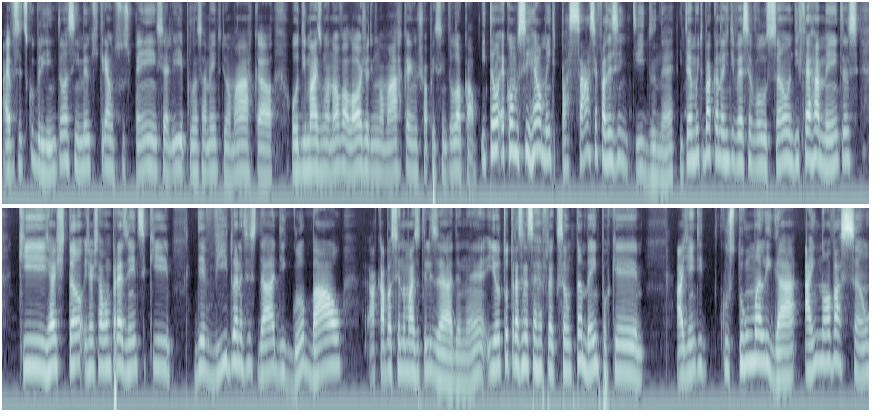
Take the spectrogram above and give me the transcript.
Aí você descobria. Então, assim, meio que criar um suspense ali pro lançamento de uma marca ou de mais uma nova loja de uma marca em um shopping center local. Então, é como se realmente passasse a fazer sentido, né? Então, é muito bacana a gente ver essa evolução de ferramentas que já, estão, já estavam presentes que, devido à necessidade global, acaba sendo mais utilizada, né? E eu estou trazendo essa reflexão também porque a gente costuma ligar a inovação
